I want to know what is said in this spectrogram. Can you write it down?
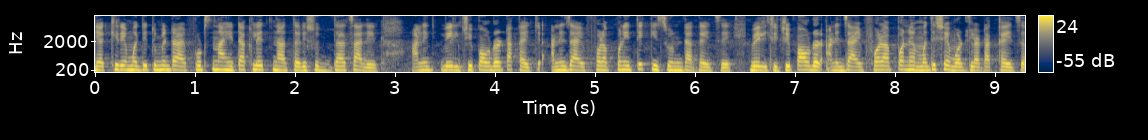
या खीरेमध्ये तुम्ही ड्रायफ्रुट्स नाही टाकलेत ना तरीसुद्धा चालेल. आणि वेलची पावडर टाकायची आणि जायफळ आपण इथे किसून टाकायचे. वेलचीची पावडर आणि जायफळ आपण यामध्ये शेवटला टाकायचं.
